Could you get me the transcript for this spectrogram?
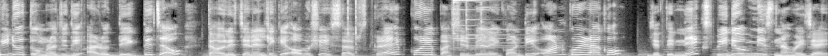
ভিডিও তোমরা যদি আরও দেখতে চাও, তাহলে চ্যানেলটিকে অবশ্যই সাবস্ক্রাইব করে পাশের বেলাইকনটি অন করে রাখো, যাতে নেক্সট ভিডিও মিস না হয়ে যায়।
